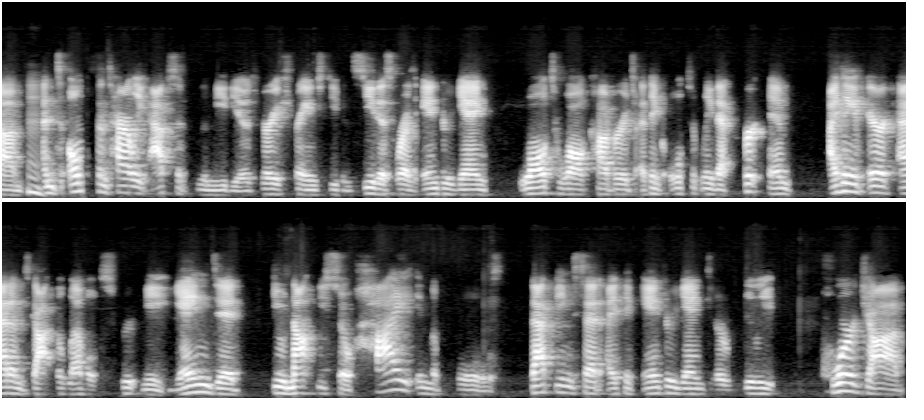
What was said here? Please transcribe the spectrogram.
um, Hmm. and almost entirely absent from the media. It's very strange to even see this. Whereas Andrew Yang, wall to wall coverage, I think ultimately that hurt him. I think if Eric Adams got the level of scrutiny Yang did, he would not be so high in the polls. That being said, I think Andrew Yang did a really poor job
